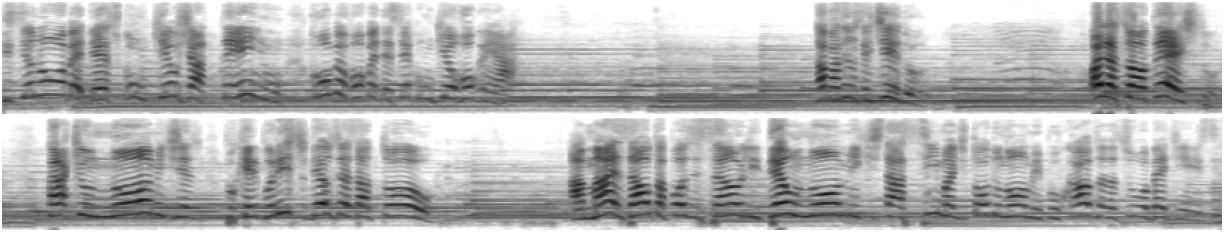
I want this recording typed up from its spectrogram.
E se eu não obedeço com o que eu já tenho, como eu vou obedecer com o que eu vou ganhar? Está fazendo sentido? Olha só o texto. Para que o nome de Jesus. Porque por isso Deus exaltou a mais alta posição, lhe deu um nome que está acima de todo nome, por causa da sua obediência.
